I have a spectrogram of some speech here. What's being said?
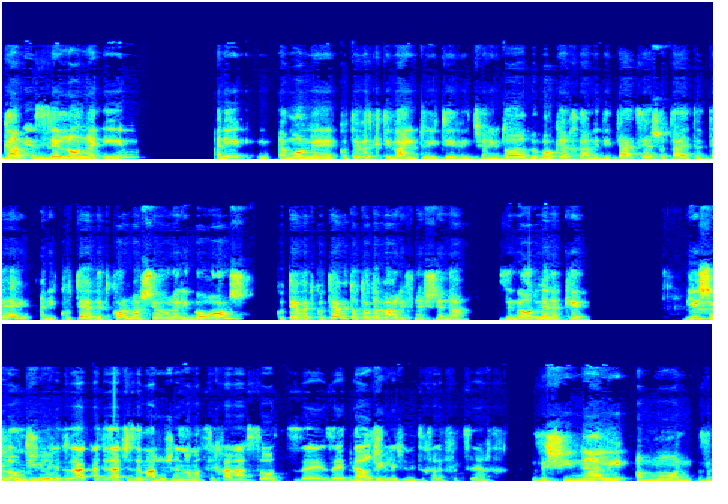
גם אם זה לא נעים, אני המון uh, כותבת כתיבה אינטואיטיבית, שאני מתעוררת בבוקר אחרי המדיטציה, שותה את התה, אני כותבת כל מה שעולה לי בראש, כותבת, כותבת, אותו דבר לפני שינה. זה מאוד מנקה. בלי שיפוטיות. חלום שלי, את יודעת, את יודעת שזה משהו שאני לא מצליחה לעשות? זה, זה אתגר שלי שאני צריכה לפצח. זה שינה לי המון. זה,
